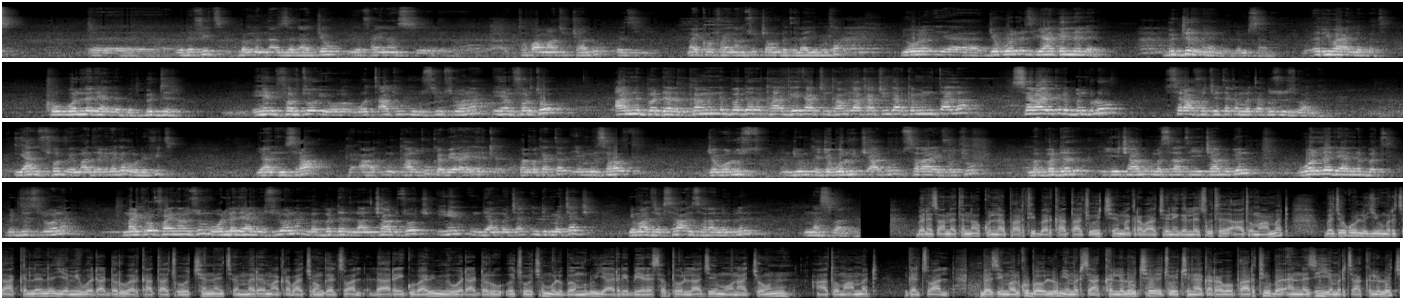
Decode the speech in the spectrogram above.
ወደፊት በምናዘጋጀው የፋይናንስ ተቋማቶች አሉ። በዚህ ማይክሮ ፋይናንሶች አሁን በተለያየ ቦታ የጀጎልን ህዝብ ያገለለ ብድር ነው ያለው። ለምሳሌ ሪባ ያለበት ወለድ ያለበት ብድር ይሄን ፈርቶ ወጣቱ ሙስሊም ስለሆነ ይሄን ፈርቶ አንበደርም፣ ከምንበደር ከጌታችን ከአምላካችን ጋር ከምንጣላ ስራ ይቅርብን ብሎ ስራ ፈቶ የተቀመጠ ብዙ ህዝብ አለ። ያን solve የማድረግ ነገር ወደፊት ያንን ስራ ካልኩ ከብሔራዊ እርቅ በመቀጠል የምንሰራው ጀጎል ውስጥ እንዲሁም ከጀጎል ውጭ ያሉ ስራ የፈቱ መበደር እየቻሉ መስራት እየቻሉ ግን ወለድ ያለበት ብድር ስለሆነ ማይክሮ ፋይናንሱም ወለድ ያለው ስለሆነ መበደር ላልቻሉ ሰዎች ይህን እንዲመቻች የማድረግ ስራ እንሰራለን ብለን እናስባለን። በነጻነትና እኩልነት ፓርቲ በርካታ እጩዎች መቅረባቸውን የገለጹት አቶ መሀመድ በጀጎል ልዩ ምርጫ ክልል የሚወዳደሩ በርካታ እጩዎችን ጭምር ማቅረባቸውን ገልጸዋል። ለሀረሪ ጉባኤ የሚወዳደሩ እጩዎችን ሙሉ በሙሉ የሀረሪ ብሔረሰብ ተወላጅ መሆናቸውን አቶ መሀመድ ገልጸዋል። በዚህ መልኩ በሁሉም የምርጫ ክልሎች እጩዎችን ያቀረበው ፓርቲው በእነዚህ የምርጫ ክልሎች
